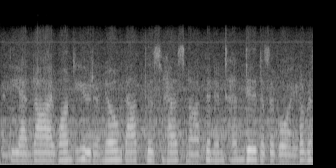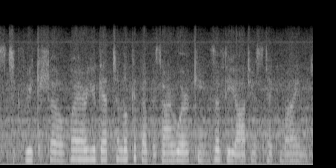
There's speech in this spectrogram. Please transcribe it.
In the end I want you to know that this has not been intended as a voyeuristic freak show where you get to look at the bizarre workings of the autistic mind.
